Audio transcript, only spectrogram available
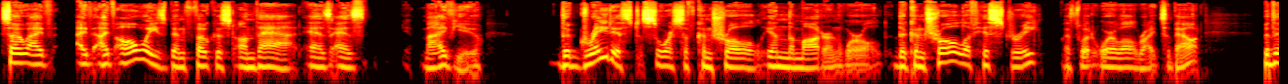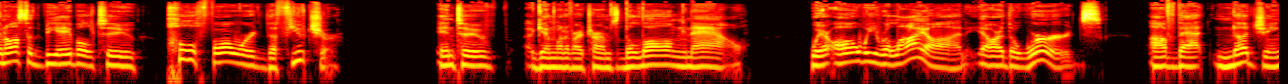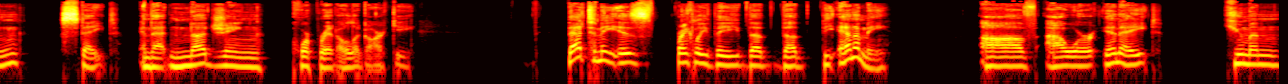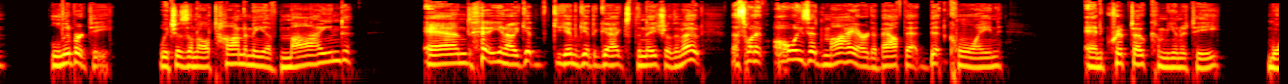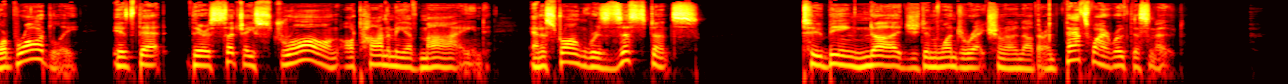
So I've I've I've always been focused on that as as my view, the greatest source of control in the modern world, the control of history. That's what Orwell writes about, but then also to be able to pull forward the future into again, one of our terms, the long now, where all we rely on are the words of that nudging state and that nudging corporate oligarchy. That to me is frankly the the the the enemy of our innate human liberty, which is an autonomy of mind and you know, get again get back to the nature of the note. That's what I've always admired about that Bitcoin and crypto community more broadly is that there's such a strong autonomy of mind and a strong resistance to being nudged in one direction or another. And that's why I wrote this note.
